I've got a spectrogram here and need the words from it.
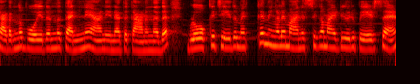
കടന്നു പോയതെന്ന് തന്നെയാണ് ഇതിനകത്ത് കാണുന്നത്. ബ്ലോക്ക് ചെയ്തുമൊക്കെ നിങ്ങളെ മാനസികമായിട്ട് ഒരു പേഴ്സൺ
